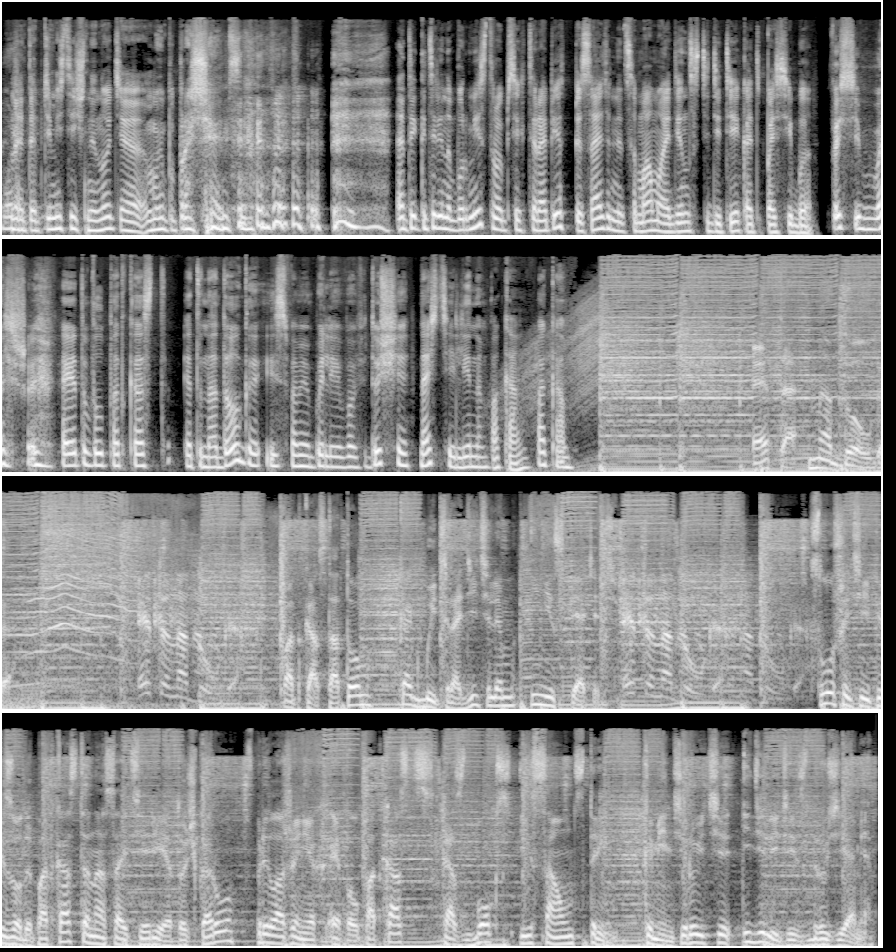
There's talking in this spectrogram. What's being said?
Может На этой оптимистичной ноте мы попрощаемся. Это Екатерина Бурмистрова, психотерапевт, писательница, мама 11 детей. Катя, спасибо. Спасибо большое. А это был подкаст «Это надолго», и с вами были его ведущие Настя и Лина. Пока. Пока. Это надолго. Это надолго. Подкаст о том, как быть родителем и не спятить. Это надолго. Слушайте эпизоды подкаста на сайте ria.ru в приложениях Apple Podcasts, CastBox и SoundStream. Комментируйте и делитесь с друзьями.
